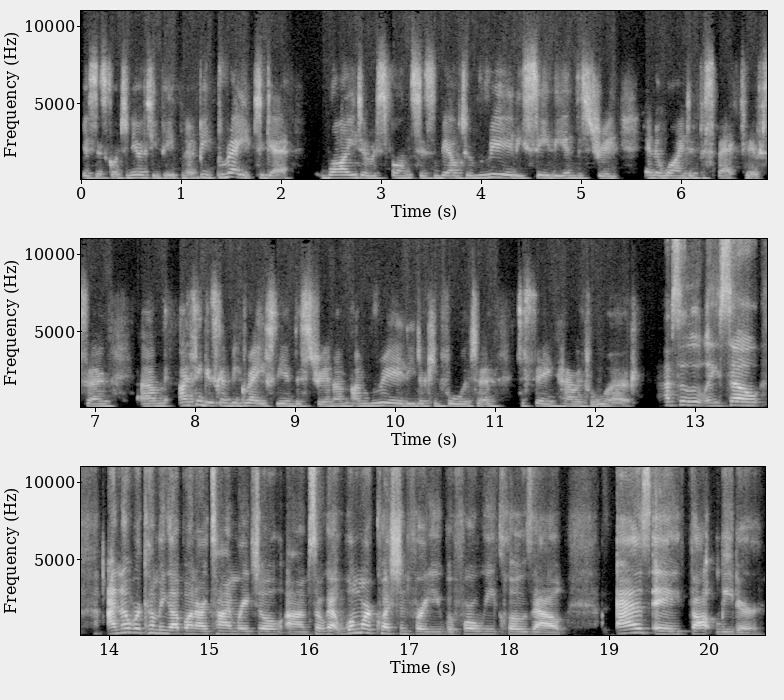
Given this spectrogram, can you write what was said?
business continuity people. It'd be great to get wider responses and be able to really see the industry in a wider perspective. So um, I think it's going to be great for the industry, and I'm, I'm really looking forward to, to seeing how it'll work. Absolutely. So I know we're coming up on our time, Rachel. Um, so I've got one more question for you before we close out. As a thought leader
